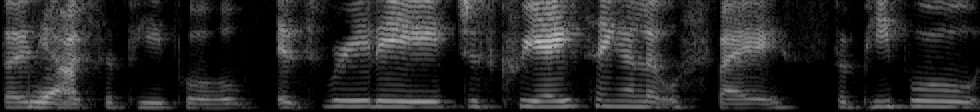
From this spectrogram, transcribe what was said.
those Yeah. types of people. It's really just creating a little space for people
